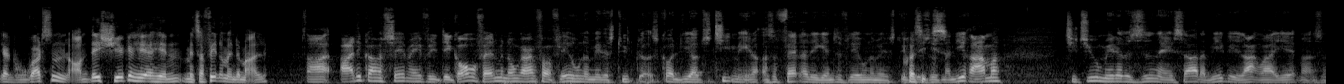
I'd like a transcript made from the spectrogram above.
jeg kunne godt sådan, om det er cirka herhen, men så finder man dem aldrig. Nej, ej, det gør man selv med, fordi det går fandme nogle gange for flere hundrede meters dybde, og så går det lige op til 10 meter, og så falder det igen til flere hundrede meters dybde. Præcis. Så hvis man lige rammer 10-20 meter ved siden af, så er der virkelig lang vej hjem, altså.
